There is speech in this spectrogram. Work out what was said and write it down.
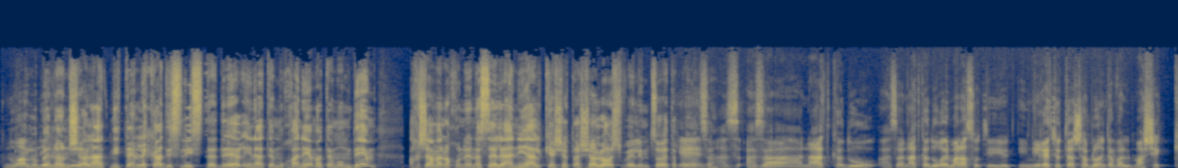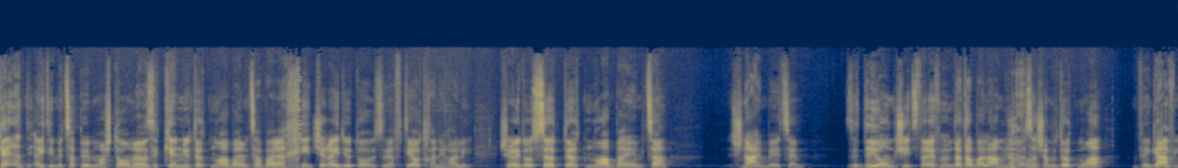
כאילו בלי בנונשלנט, ניתן לקאדיס להסתדר, הנה אתם מוכנים, אתם עומדים, עכשיו אנחנו ננסה להניע על קשת השלוש ולמצוא את כן, הפרצה. אז, אז ההנעת כדור, אז הנעת כדור אין מה לעשות, היא, היא נראית יותר שבלונית, אבל מה שכן הייתי מצפה ממה שאתה אומר, זה כן יותר תנועה באמצע, והיחיד שראיתי אותו, וזה יפתיע אותך נראה לי, שראיתי אותו עושה יותר תנועה באמצע, שניים בעצם, זה דיונג שהצטרף מעמדת הבלם, נכון. שעשה שם יותר תנועה, וגבי.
